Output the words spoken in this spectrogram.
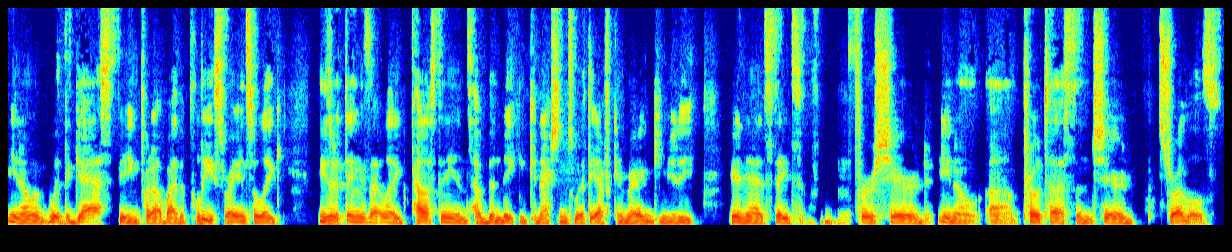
you know, with the gas being put out by the police, right? And so, like, these are things that like Palestinians have been making connections with the African American community here in the United States for shared, you know, uh, protests and shared struggles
